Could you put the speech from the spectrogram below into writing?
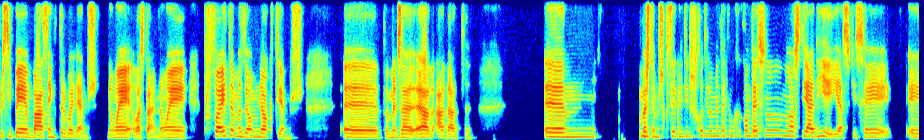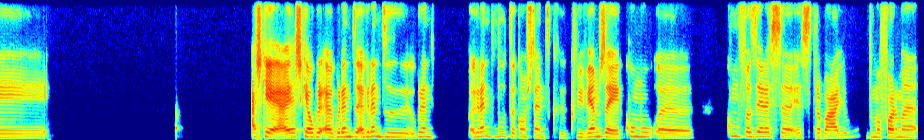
princípio, é a base em que trabalhamos. Não é, lá está, não é perfeita, mas é o melhor que temos, uh, pelo menos à, à, à data. Um, mas temos que ser críticos relativamente àquilo que acontece no, no nosso dia a dia, e acho que isso é, é... Acho que é, acho que é o, a grande, a grande, o grande, a grande luta constante que, que vivemos é como uh, como fazer essa, esse trabalho de uma forma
